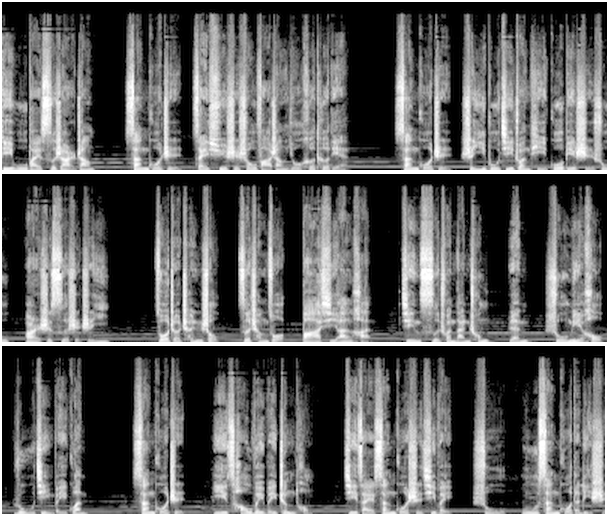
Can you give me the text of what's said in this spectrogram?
第五百四十二章《三国志》在叙事手法上有何特点？《三国志》是一部纪传体国别史书二十四史之一，作者陈寿，字承作，巴西安汉（今四川南充）人，蜀灭后入晋为官。《三国志》以曹魏为正统，记载三国时期魏、蜀、吴三国的历史。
